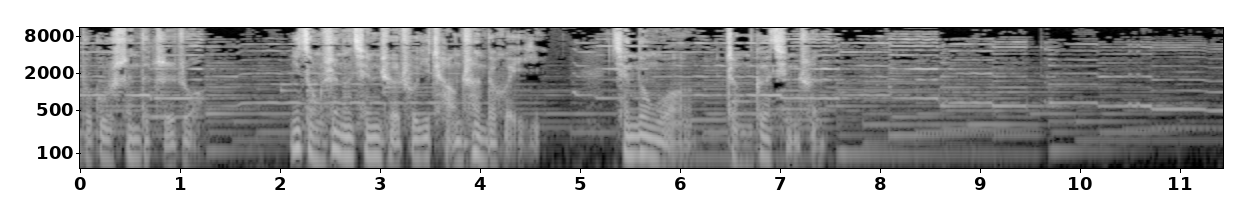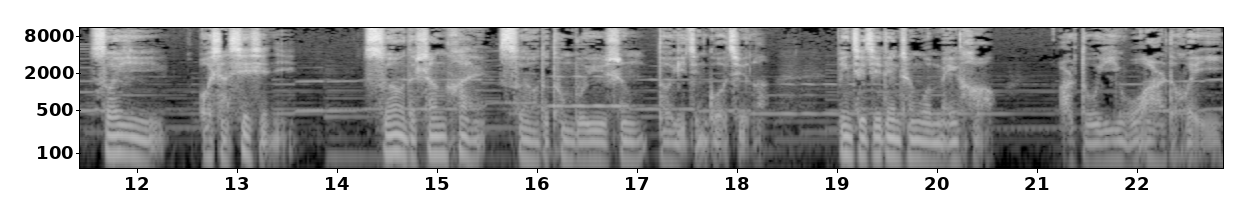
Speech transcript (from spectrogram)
不顾身的执着。你总是能牵扯出一长串的回忆，牵动我整个青春。所以，我想谢谢你，所有的伤害，所有的痛不欲生，都已经过去了，并且积淀成我美好而独一无二的回忆。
